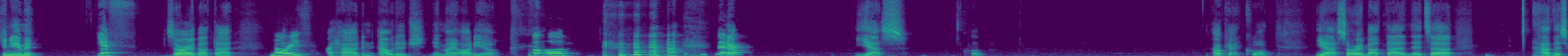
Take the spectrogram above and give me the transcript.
Can you hear me? Yes. Sorry about that. No worries. I had an outage in my audio. Uh oh. Better? Yes. Cool. Okay, cool. Yeah, sorry about that. It's uh have this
